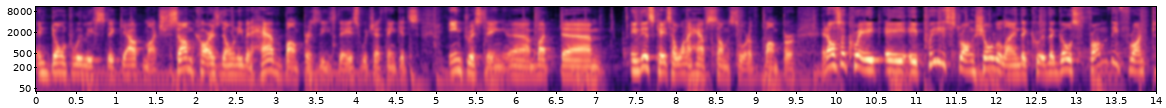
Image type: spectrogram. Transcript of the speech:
and don't really stick out much. Some cars don't even have bumpers these days, which I think it's interesting, uh, but um, in this case, I want to have some sort of bumper. And also create a, a pretty strong shoulder line that, that goes from the front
